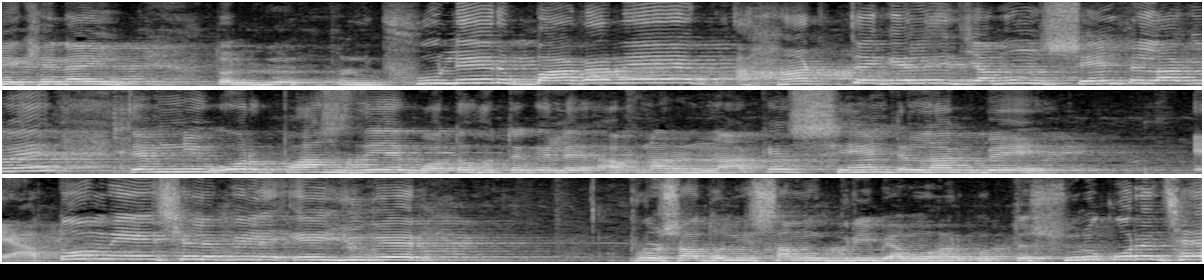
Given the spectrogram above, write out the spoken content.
মেখে নেই, তো ফুলের বাগানে হাঁটতে গেলে যেমন সেন্ট লাগবে, তেমনি ওর পাশ দিয়ে গত হতে গেলে আপনার নাকে সেন্ট লাগবে। এত মেয়ে ছেলে পেলে এই যুগের প্রসাধনী সামগ্রী ব্যবহার করতে শুরু করেছে।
